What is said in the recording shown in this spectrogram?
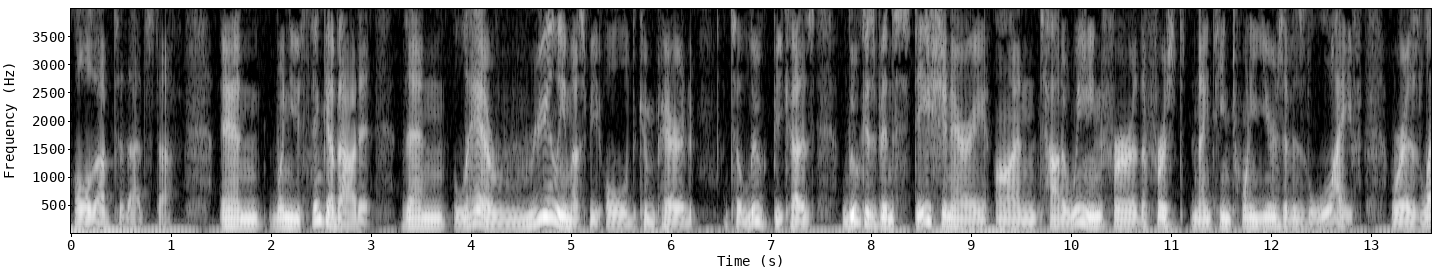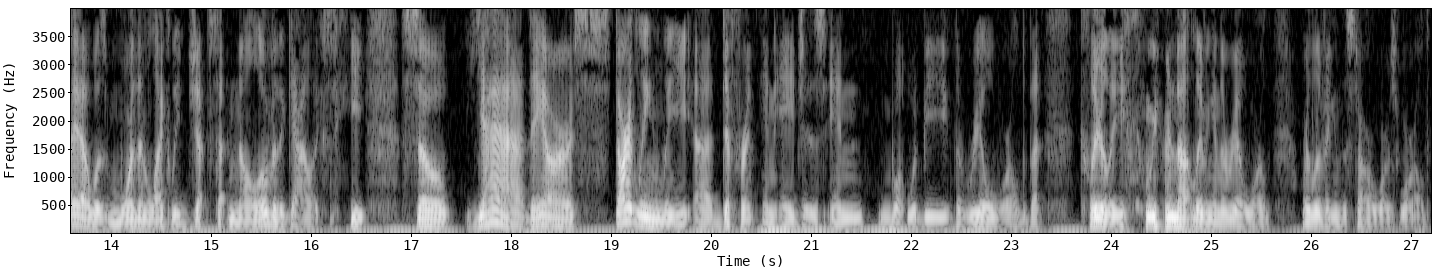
hold up to that stuff. And when you think about it, then Leia really must be old compared to Luke because Luke has been stationary on Tatooine for the first 19, 20 years of his life, whereas Leia was more than likely jet setting all over the galaxy. So, yeah, they are startlingly uh, different in ages in what would be the real world, but clearly we are not living in the real world. We're living in the Star Wars world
